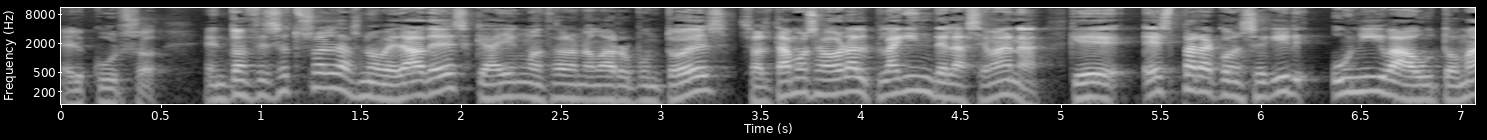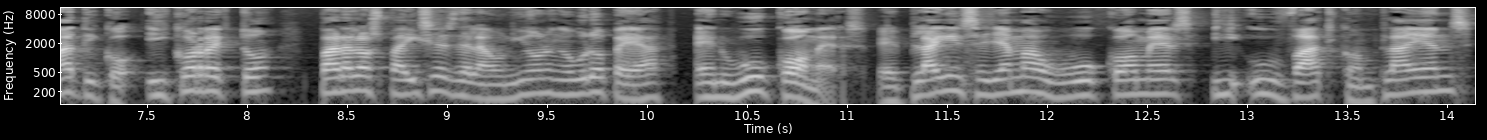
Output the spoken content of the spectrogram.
el curso. Entonces, estas son las novedades que hay en gonzalonavarro.es. Saltamos ahora al plugin de la semana, que es para conseguir un IVA automático y correcto para los países de la Unión Europea en WooCommerce. El plugin se llama WooCommerce EU VAT Compliance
